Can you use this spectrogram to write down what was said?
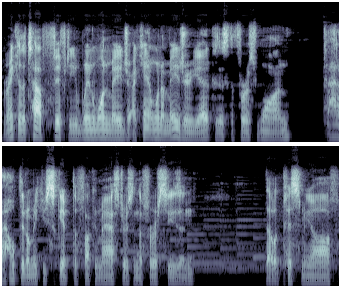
Rank in the top 50, win one major. I can't win a major yet because it's the first one. God, I hope they don't make you skip the fucking Masters in the first season. That would piss me off.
